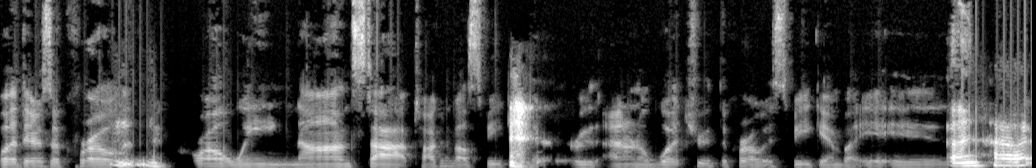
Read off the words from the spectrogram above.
but there's a crow been crowing nonstop, talking about speaking their truth. I don't know what truth the crow is speaking, but it is, Uh-huh.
